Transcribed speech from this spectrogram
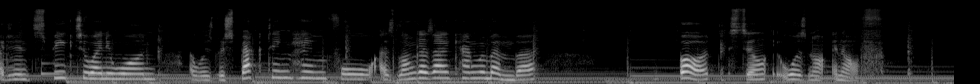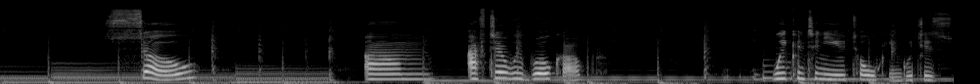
i didn't speak to anyone i was respecting him for as long as i can remember but still it was not enough. So um after we broke up, we continued talking, which is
